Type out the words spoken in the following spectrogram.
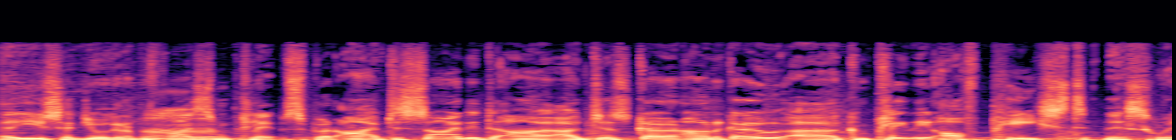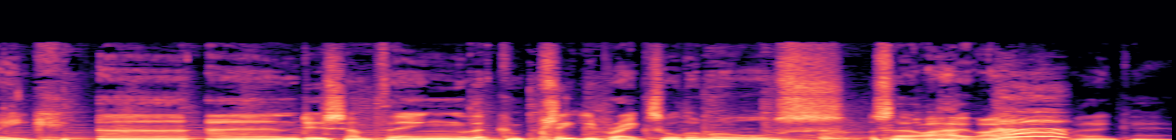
uh, you said you were going to provide Mm. some clips, but I've decided I, I just go. I'm going to go uh, completely off piste this week uh, and do something that completely breaks all the rules. So I hope I, don't- I don't care.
